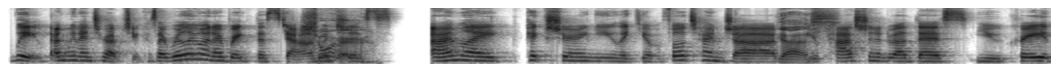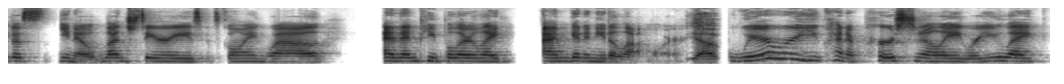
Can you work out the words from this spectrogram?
wait, I'm going to interrupt you because I really want to break this down, which is I'm like picturing you like you have a full time job, Yes. you're passionate about this, you create this, you know, lunch series, it's going well, and then people are like, I'm going to need a lot more. yep Where were you kind of personally? Were you like,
